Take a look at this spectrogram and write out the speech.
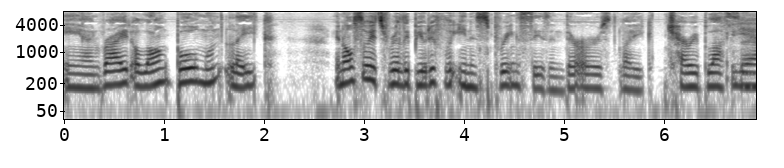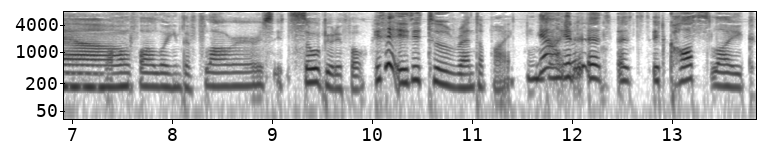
and ride along Bomun Lake. And also, it's really beautiful in spring season. There are like cherry blossom, Yeah. all following the flowers. It's so beautiful. Is it easy to rent a bike? Yeah, it it it, it costs like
